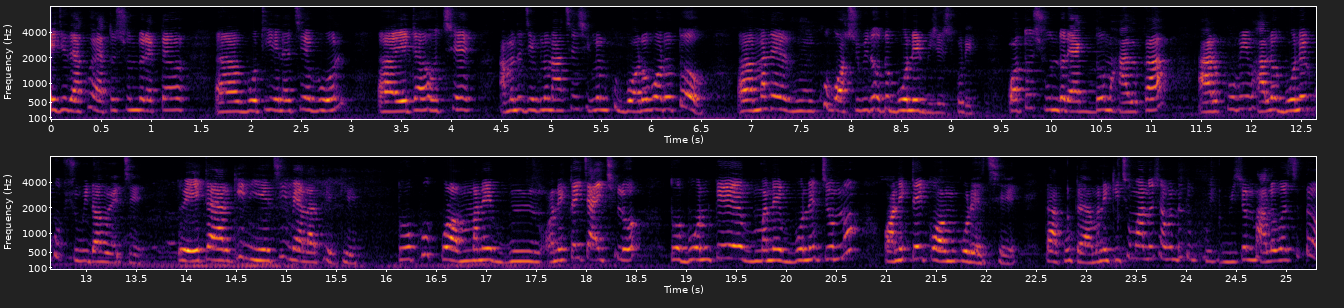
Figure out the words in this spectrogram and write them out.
এই যে দেখো এত সুন্দর একটা বটি এনেছে বোন। এটা হচ্ছে আমাদের যেগুলো আছে সেগুলো খুব বড় বড় তো। মানে খুব অসুবিধা হতো বোনের বিশেষ করে। কত সুন্দর একদম হালকা আর খুবই ভালো বোনের খুব সুবিধা হয়েছে। তো এটা আর কি নিয়েছি মেলা থেকে। তো খুব কম মানে অনেকটাই চাইছিল। তো বোনকে মানে বোনের জন্য অনেকটাই কম করেছে কাকুটা। মানে কিছু মানুষ আমাদেরকে ভীষণ ভালোবাসে তো।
